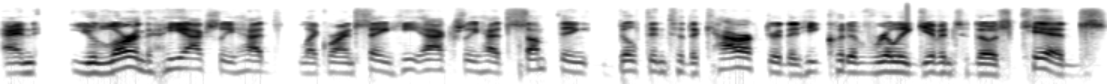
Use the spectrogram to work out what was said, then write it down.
And you learn that he actually had, like Ryan's saying, he actually had something built into the character that he could have really given to those kids,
